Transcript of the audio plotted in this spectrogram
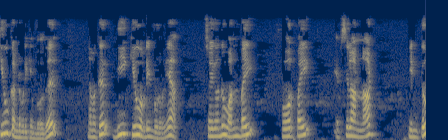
கியூ கண்டுபிடிக்கும் போது நமக்கு வி கியூ அப்படின்னு போடுவோம் இல்லையா? ஸோ இது வந்து one by four pi epsilon naught into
